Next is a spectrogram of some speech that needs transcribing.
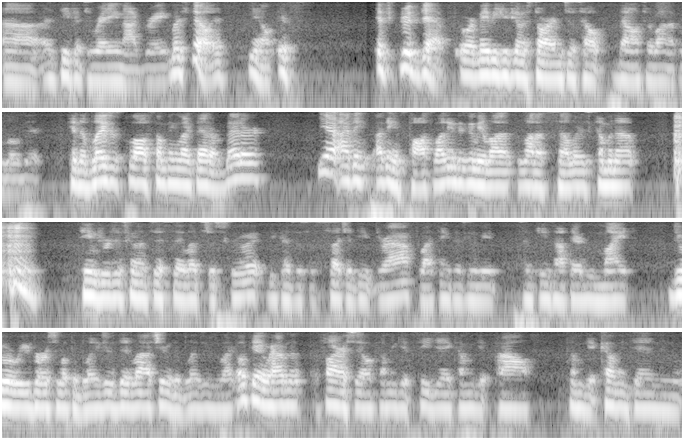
Uh, his defensive rating not great, but still, it's you know, it's it's good depth. Or maybe he's going to start and just help balance their lineup a little bit. Can the Blazers pull off something like that or better? Yeah, I think I think it's possible. I think there's gonna be a lot of a lot of sellers coming up. teams were just gonna just say let's just screw it because this is such a deep draft. So I think there's gonna be some teams out there who might do a reverse of what the Blazers did last year. The Blazers were like, okay, we're having a fire sale. Come and get CJ. Come and get Powell. Come and get Covington, and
